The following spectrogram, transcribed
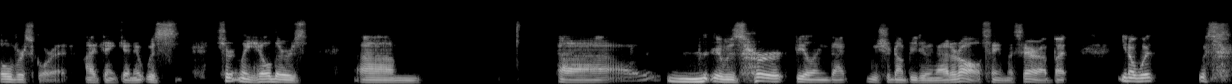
overscore it i think. And it was certainly hildur's um uh it was her feeling that we should not be doing that at all. Same with sarah. But you know with with,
